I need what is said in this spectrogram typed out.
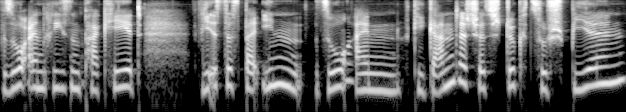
so ein Riesenpaket. Wie ist es bei Ihnen, so ein gigantisches Stück zu spielen?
